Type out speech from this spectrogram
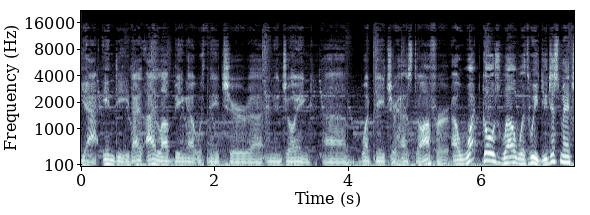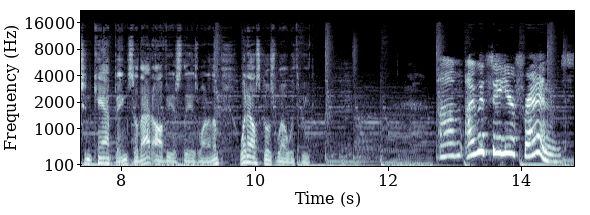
Yeah, indeed. I, I love being out with nature uh, and enjoying uh, what nature has to offer. Uh, what goes well with weed? You just mentioned camping, so that obviously is one of them. What else goes well with weed? Um, I would say your friends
